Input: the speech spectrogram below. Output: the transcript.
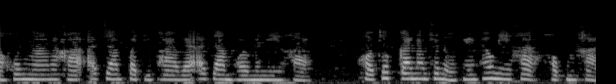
รึกษาโครงานนะคะ อาจารย์ปฏิภาและอาจารย์พลมณีค่ะ ขอจบการนำเสนอเพียงเท่านี้ค่ะ ขอบคุณค่ะ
